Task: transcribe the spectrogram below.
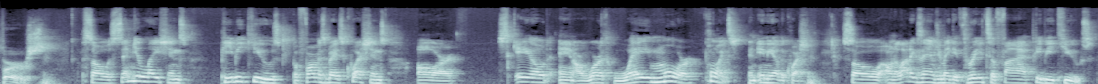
first. So simulations, PBQs, performance-based questions are scaled and are worth way more points than any other question. So on a lot of exams, you may get three to five PBQs.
